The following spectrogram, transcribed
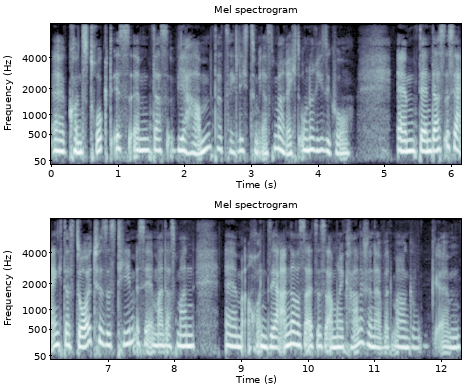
äh, Konstrukt, ist, ähm, dass wir haben tatsächlich zum ersten Mal Recht ohne Risiko. Ähm, denn das ist ja eigentlich das deutsche System, ist ja immer, dass man ähm, auch ein sehr anderes als das amerikanische. Da wird man ähm,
